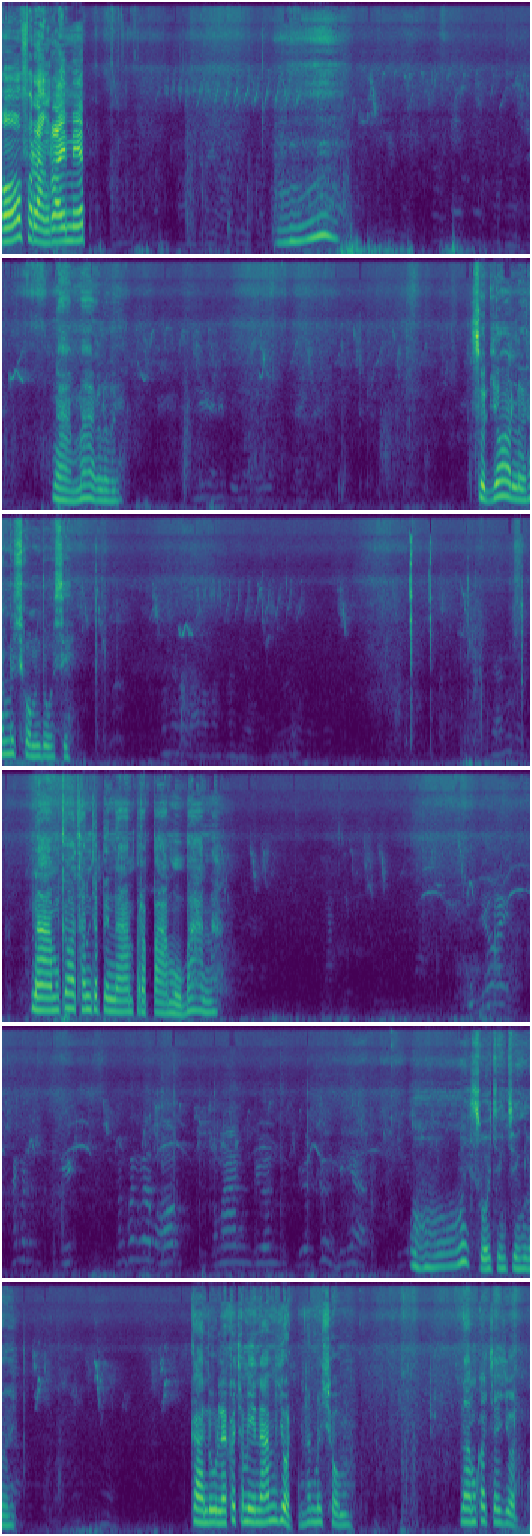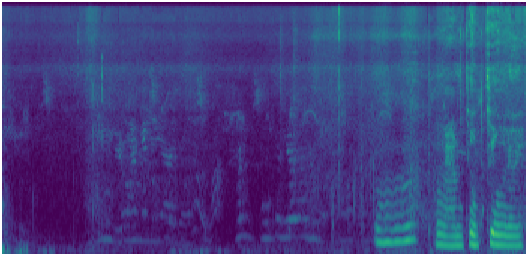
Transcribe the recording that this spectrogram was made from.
อ๋อ ฝรั่งไรเม็ดงามมากเลย สุดยอดเลยท่านผู้ชมดูสิ น้ำก็ทั้งจะเป็นน้ำประปาหมู่บ้านนะโอ้โหสวยจริง ๆ เลย การดูแลก็จะมีน้ำหยดท่านผู้ชม น้ำก็จะหยด งามจริง ๆ เลย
